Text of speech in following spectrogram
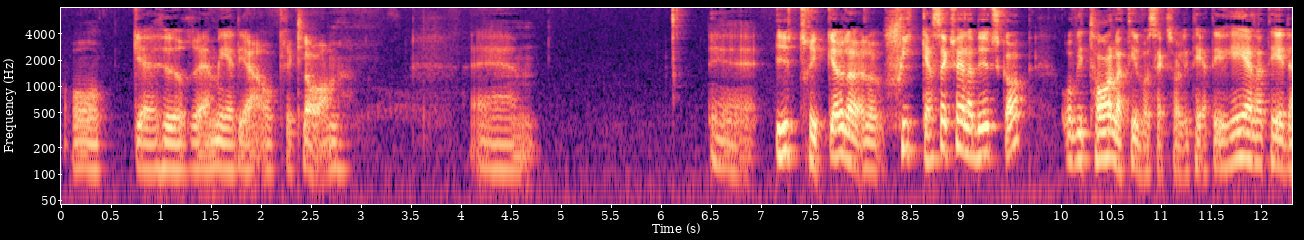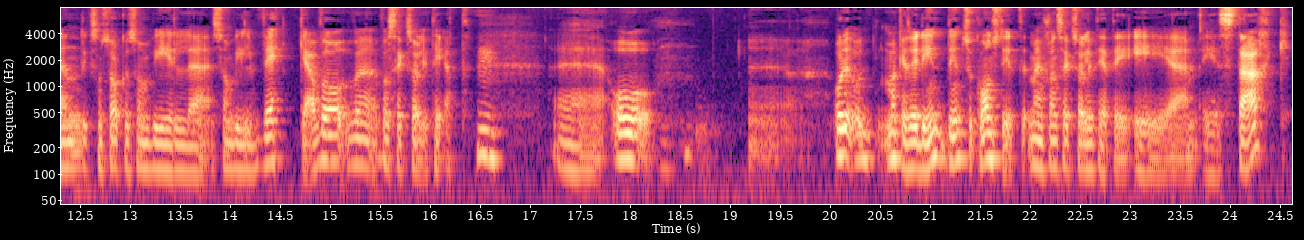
Och eh, hur eh, media och reklam eh, eh, uttrycker eller, eller skickar sexuella budskap och vi talar till vår sexualitet. Det är ju hela tiden liksom saker som vill, eh, som vill väcka vår, vår, sexualitet. Mm. Eh, och, eh, och, och man kan säga det är, inte, det är inte så konstigt. Människans sexualitet är, är, är stark,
